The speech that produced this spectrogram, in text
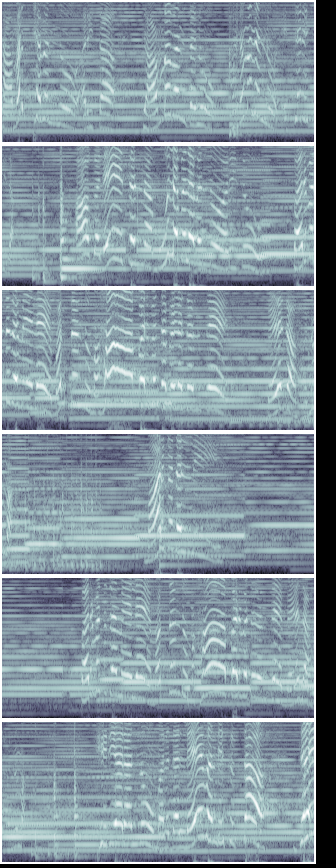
ಸಾಮರ್ಥ್ಯವನ್ನು ಅರಿತ ಜಾಂಬವಂತನು ಹನುಮನನ್ನು ಎಚ್ಚರಿಸಿದ. ಆಗಲೇ ತನ್ನ ಮೂಲ ಬಲವನ್ನು ಅರಿತು ಪರ್ವತದ ಮೇಲೆ ಮತ್ತೊಂದು ಮಹಾಪರ್ವತ ಬೆಳೆದಂತೆ ಬೆಳೆದ ಹನುಮ. ಮಾರ್ಗದಲ್ಲಿ ಪರ್ವತದ ಮೇಲೆ ಮತ್ತೊಂದು ಮಹಾಪರ್ವತದಂತೆ ಬೆಳೆದ ಹನುಮ. ಹಿರಿಯರನ್ನು ಮನದಲ್ಲೇ ವಂದಿಸುತ್ತಾ, ಜೈ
